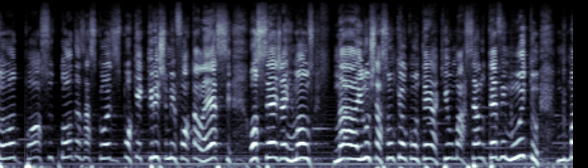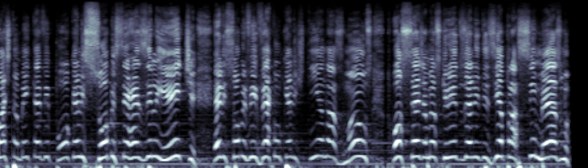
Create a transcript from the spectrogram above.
todo, posso todas as coisas porque Cristo me fortalece. Ou seja, irmãos, na ilustração que eu contei aqui, o Marcelo teve muito, mas também teve pouco. Ele soube ser resiliente, ele soube viver com o que ele tinha nas mãos. Ou seja, meus queridos, ele dizia para si mesmo,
